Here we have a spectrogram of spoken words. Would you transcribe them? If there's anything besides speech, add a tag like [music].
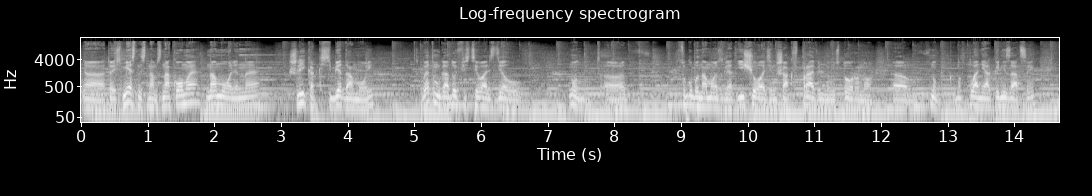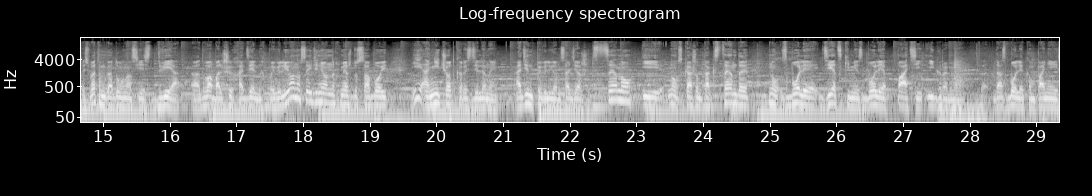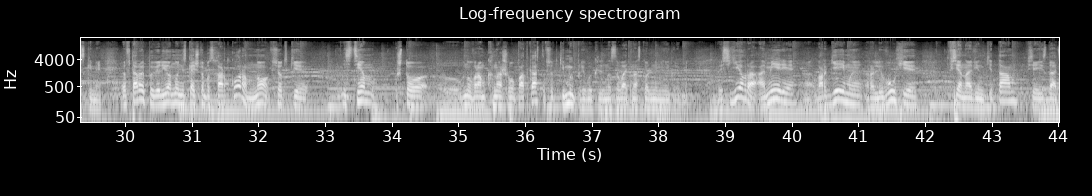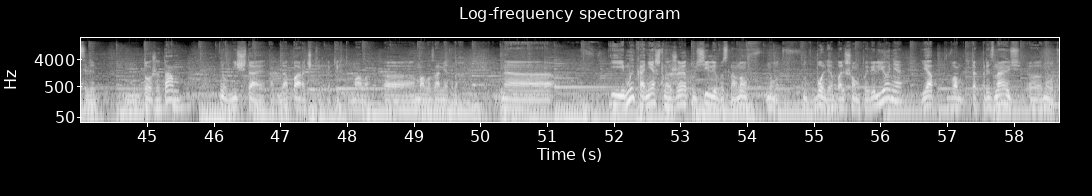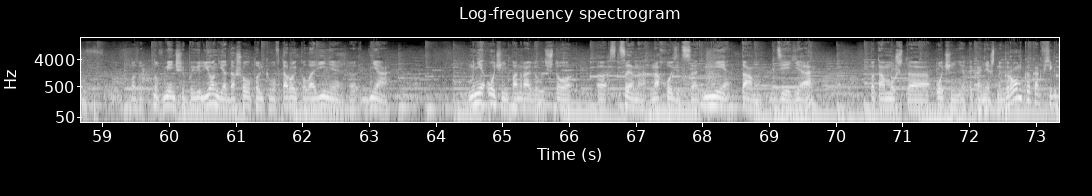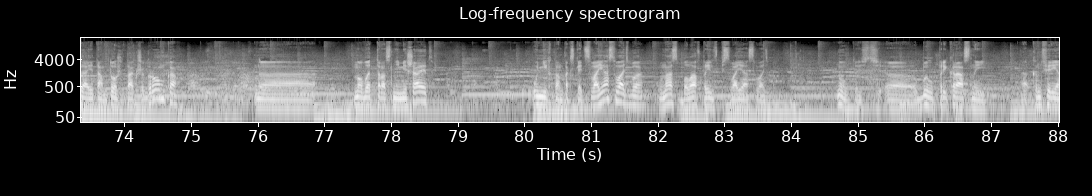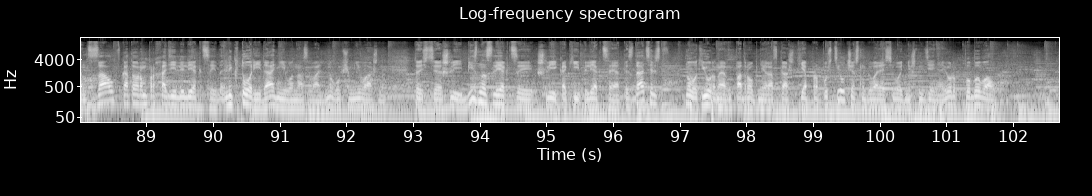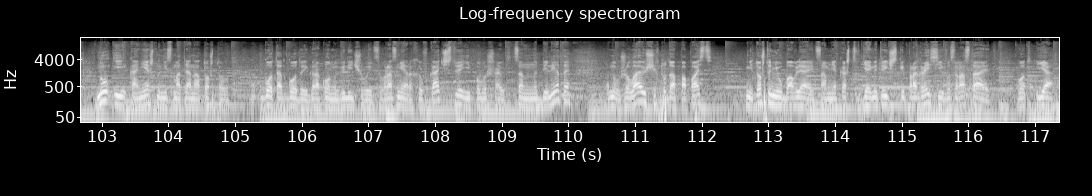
Э, то есть местность нам знакомая, намоленная, шли как к себе домой – в этом году фестиваль сделал, ну, э, сугубо, на мой взгляд, еще один шаг в правильную сторону э, ну, ну, в плане организации. То есть в этом году у нас есть две, э, два больших отдельных павильона, соединенных между собой, и они четко разделены. Один павильон содержит сцену и, ну, скажем так, стенды, ну, с более детскими, с более пати-играми, да, с более компанейскими. Второй павильон, ну, не сказать, чтобы с хардкором, но все-таки с тем, что ну, в рамках нашего подкаста все-таки мы привыкли называть настольными играми. То есть Евро, Амери, э, Варгеймы, Ролевухи, все новинки там, все издатели тоже там, ну, не считая там, да, парочки каких-то мало, э, малозаметных. Э, и мы, конечно же, тусили в основном в, ну, вот, в, в более большом павильоне. Я вам так признаюсь, э, ну, вот, в, в, ну, в меньший павильон я дошел только во второй половине э, дня мне очень понравилось, что э, сцена находится не там, где я, потому что очень это, конечно, громко, как всегда, и там тоже так же громко. Э, но в этот раз не мешает. У них там, так сказать, своя свадьба, у нас была, в принципе, своя свадьба. Ну, то есть э, был прекрасный конференц-зал, в котором проходили лекции, да, лектории, да, они его назвали, ну, в общем, неважно. То есть э, шли бизнес-лекции, шли какие-то лекции от издательств. Ну, вот Юра, наверное, подробнее расскажет. Я пропустил, честно говоря, сегодняшний день, а Юра побывал. Ну и, конечно, несмотря на то, что год от года игрокон увеличивается в размерах и в качестве, и повышаются цены на билеты, ну, желающих туда попасть не то что не убавляется, а мне кажется, в геометрической прогрессии возрастает. Вот я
